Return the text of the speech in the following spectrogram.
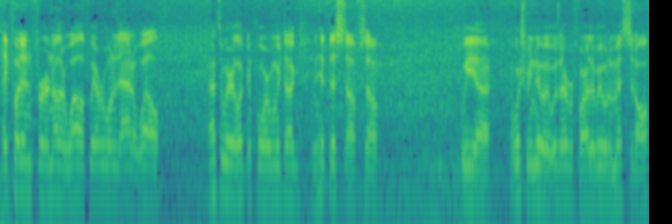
they put in for another well if we ever wanted to add a well. That's what we were looking for when we dug and hit this stuff. So we, uh, I wish we knew it was over farther. We would have missed it all.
